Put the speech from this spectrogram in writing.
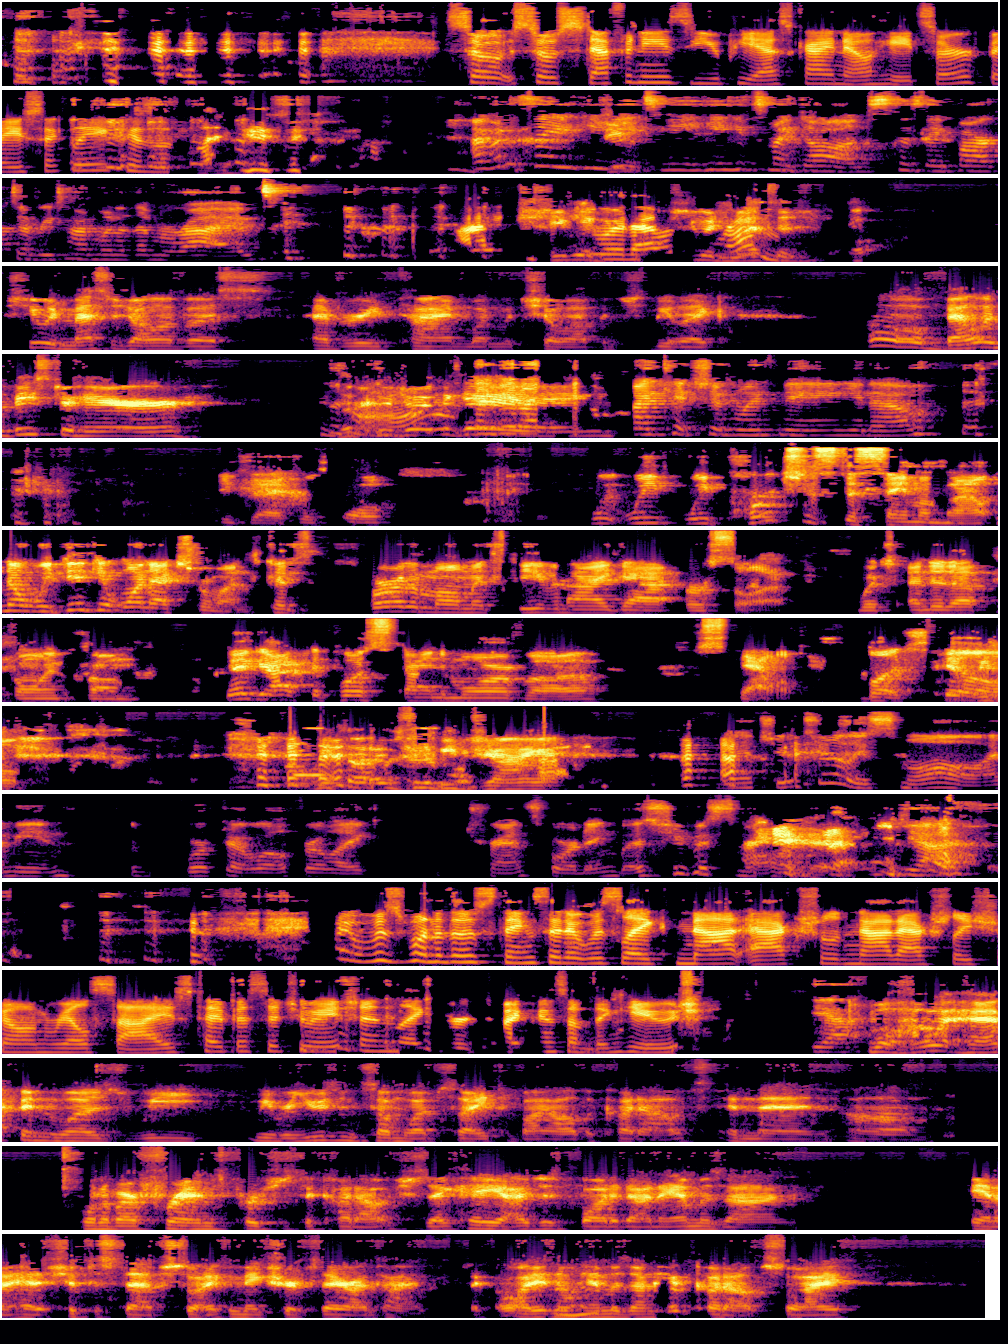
Just past absolutely. midnight. So, so Stephanie's UPS guy now hates her basically because I wouldn't say he hates me. He hates my dogs because they barked every time one of them arrived. She would, where that was she would from. message. She would message all of us every time one would show up, and she'd be like, "Oh, Belle and Beast are here. Look who joined the They'd like, my kitchen with me, you know. Exactly. So we, we we purchased the same amount. No, we did get one extra one because spur of the moment, Steve and I got Ursula, which ended up going from big octopus down to more of a scallop, but still. I thought it was going to be giant. Yeah, she was really small. I mean, it worked out well for like transporting, but she was small. Yeah. it was one of those things that it was like not actual, not actually shown real size type of situation? like you're expecting something huge. Yeah. Well, how it happened was we we were using some website to buy all the cutouts, and then um, one of our friends purchased a cutout. She's like, "Hey, I just bought it on Amazon, and I had it shipped to Steph's, so I can make sure it's there on time." It's like, "Oh, I didn't know Mhm. Amazon had cutouts." So I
